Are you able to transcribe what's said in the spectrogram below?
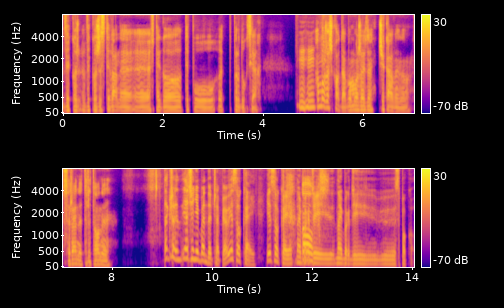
wyko wykorzystywane w tego typu produkcjach. Mhm. A może szkoda, bo może ciekawe, no. Syreny, trytony. Także ja się nie będę czepiał. Jest ok. Jest ok. Jak najbardziej, no. najbardziej y, spoko.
